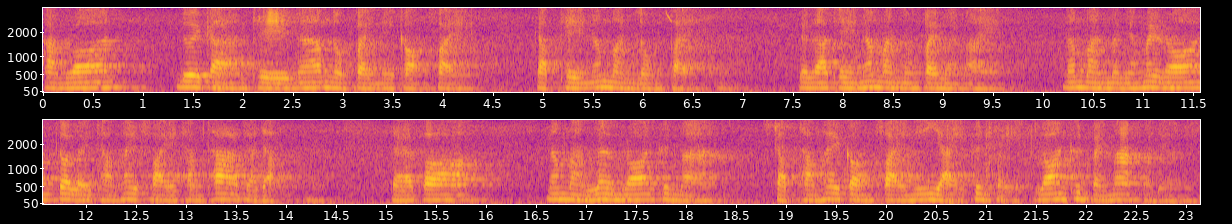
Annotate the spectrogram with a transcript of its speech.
ความร้อน ด้วยการเทน้ำลงไปในกองไฟ กับเทน้ำมันลงไป เวลาเทน้ำมันลงไปใหม่ๆ น้ำมันมันยังไม่ร้อนก็เลยทำให้ไฟทำท่าจะดับ แต่พอน้ำมันเริ่มร้อนขึ้นมา กลับทำให้กองไฟนี้ใหญ่ขึ้นไปร้อนขึ้นไปมากกว่าเดิมอีก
